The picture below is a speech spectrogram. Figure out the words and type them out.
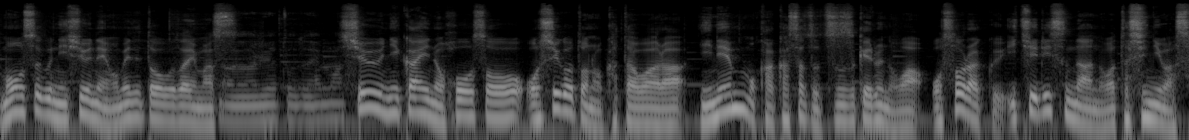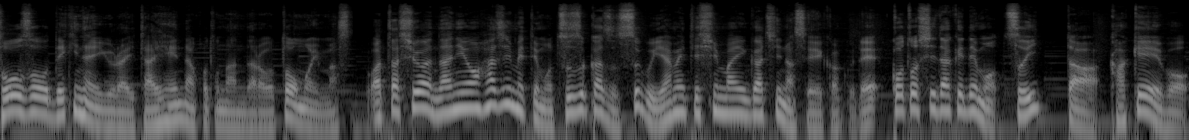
もうすぐ2周年おめでとうございます。ありがとうございます。週2回の放送をお仕事の傍ら2年も欠かさず続けるのはおそらく一リスナーの私には想像できないぐらい大変なことなんだろうと思います。私は何を始めても続かずすぐやめてしまいがちな性格で今年だけでも Twitter、家計簿、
